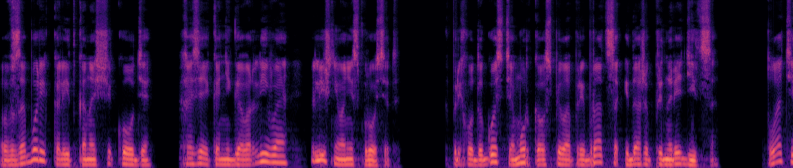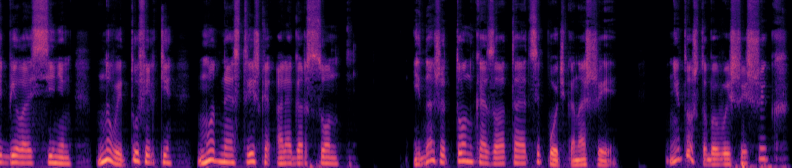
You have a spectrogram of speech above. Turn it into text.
В заборе калитка на щеколде. Хозяйка неговорливая, лишнего не спросит. К приходу гостя Мурка успела прибраться и даже принарядиться. Платье белое с синим, новые туфельки, модная стрижка а-ля гарсон и даже тонкая золотая цепочка на шее. Не то чтобы высший шик,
